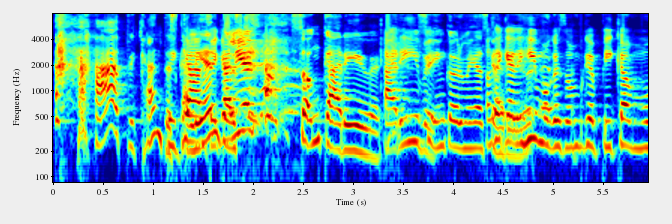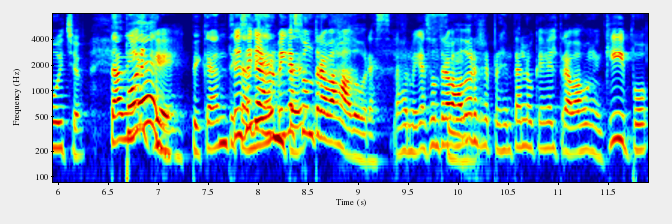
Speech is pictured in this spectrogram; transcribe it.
picantes, Picante, calientes. Son Caribe. Caribe. Cinco hormigas o sea, que dijimos que son que pican mucho. Está bien. ¿Por qué? Picante, Entonces, que las hormigas son trabajadoras. Las hormigas son trabajadoras, representan lo que es el trabajo en equipo.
